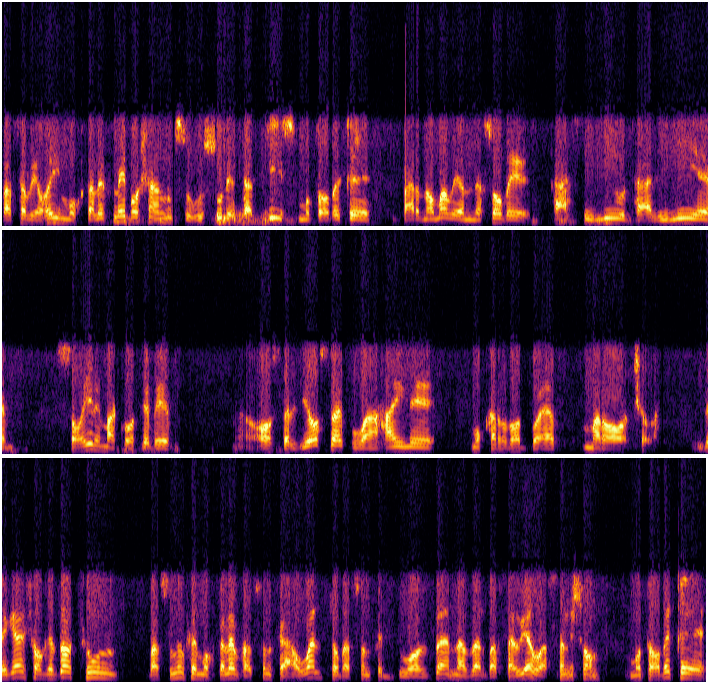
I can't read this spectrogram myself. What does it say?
به های مختلف می باشند اصول تدریس مطابق برنامه و نصاب تحصیلی و تعلیمی سایر مکاتب آسترالیا است و حین مقررات باید مراعات شود. دیگر شاگردان چون به صنوف مختلف از صنف اول تا به صنف دوازده نظر به سویه و سنشان مطابق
